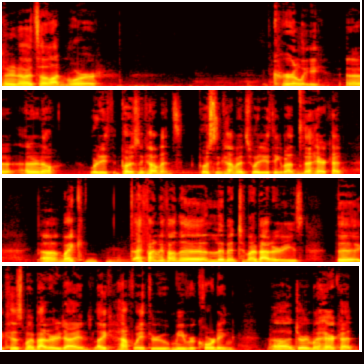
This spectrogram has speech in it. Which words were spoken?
I don't know, it's a lot more curly. And I, I don't know. What do you th- post in comments? Post in comments. What do you think about the haircut? Uh, Mike, I finally found the limit to my batteries. The because my battery died like halfway through me recording uh, during my haircut,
